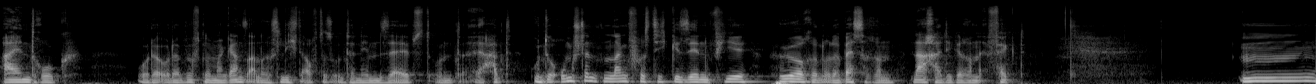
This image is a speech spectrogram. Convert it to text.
Eindruck oder, oder wirft nochmal ein ganz anderes Licht auf das Unternehmen selbst und hat unter Umständen langfristig gesehen einen viel höheren oder besseren, nachhaltigeren Effekt. Hm,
